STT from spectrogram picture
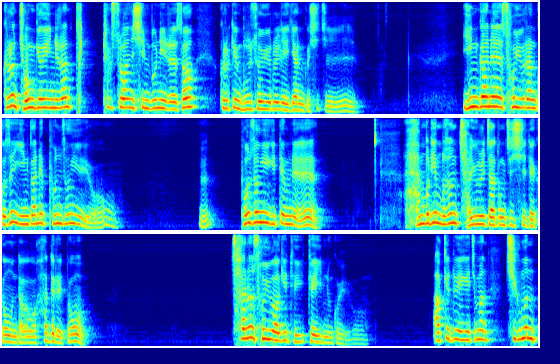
그런 종교인이란 특, 특수한 신분이라서 그렇게 무소유를 얘기하는 것이지. 인간의 소유란 것은 인간의 본성이에요. 네? 본성이기 때문에 아무리 무슨 자율자동차 시대가 온다고 하더라도 차는 소유하게 돼, 돼 있는 거예요. 아까도 얘기했지만 지금은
